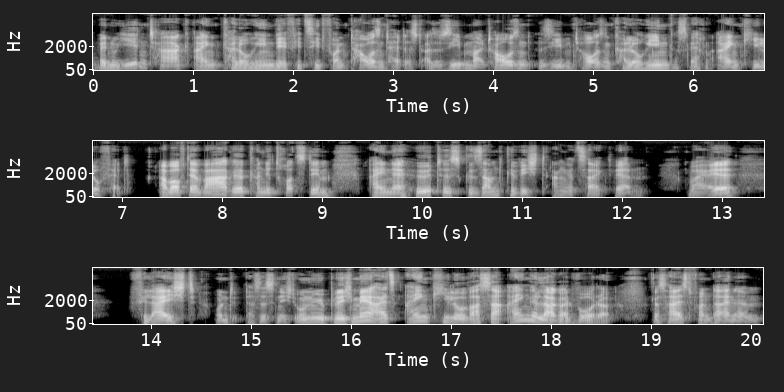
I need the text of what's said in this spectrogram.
wenn du jeden Tag ein Kaloriendefizit von 1000 hättest. Also 7 mal 1000, 7000 Kalorien, das wären ein Kilo Fett. Aber auf der Waage kann dir trotzdem ein erhöhtes Gesamtgewicht angezeigt werden, weil vielleicht, und das ist nicht unüblich, mehr als ein Kilo Wasser eingelagert wurde. Das heißt, von deinem,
